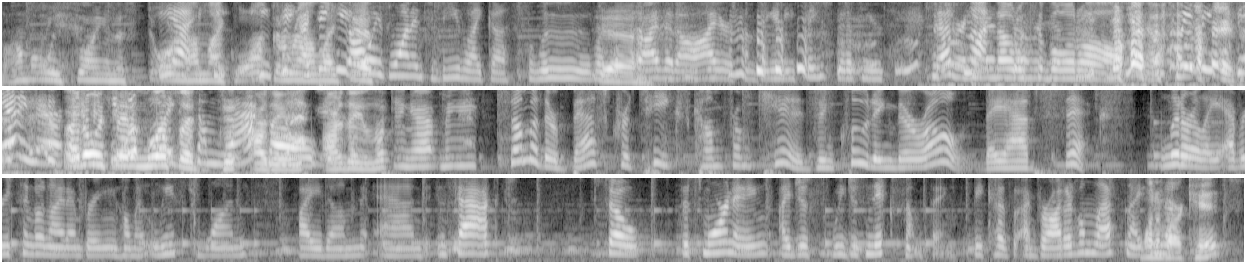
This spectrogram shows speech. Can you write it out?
So I'm always going in the store and I'm like he walking think- around I think like he this. always wanted to be like a sleuth, like Yeah. a private eye or something, and he thinks that if you That's not noticeable here- at all. Yeah, that's we'd be standing there. I'd always He say to looks like Melissa, "Do- are they are they looking at me? Some of their best critiques come from kids, including their own. They have six. Literally every single night, I'm bringing home at least one item, and in fact, so this morning I just we just nicked something because I brought it home last night. One of the- our kids?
